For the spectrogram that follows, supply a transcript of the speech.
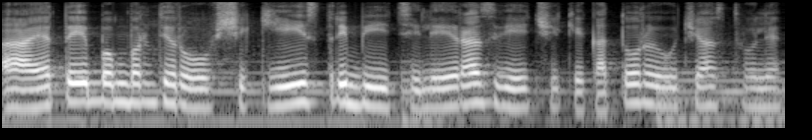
А, это и бомбардировщики, и истребители, и разведчики, которые участвовали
